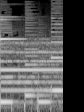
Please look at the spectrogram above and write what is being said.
Música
